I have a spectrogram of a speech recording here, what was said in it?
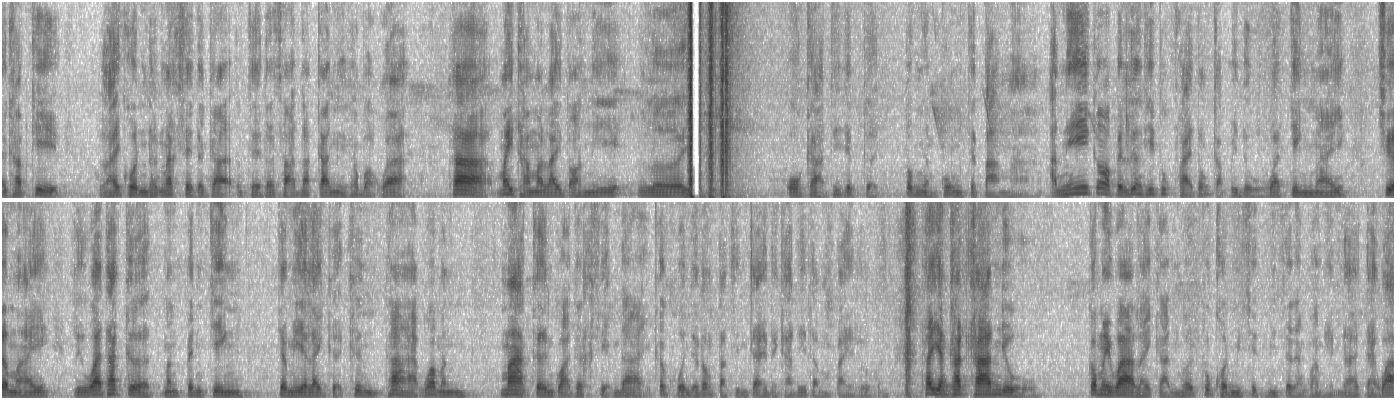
นะครับที่หลายคนทั้งนักเศรษฐกะเศรษฐศาสตร์นักการเงินเขาบอกว่า ถ้าไม่ทำอะไรตอนนี้เลย โอกาสที่จะเกิดต้มยำกุ้งจะตามมา อันนี้ก็เป็นเรื่องที่ทุกฝ่ายต้องกลับไปดูว่าจริงไหม เชื่อไหม หรือว่าถ้าเกิดมันเป็นจริงจะมีอะไรเกิดขึ้น ถ้าหากว่ามันมากเกินกว่าจะเสี่ยงได้ ก็ควรจะต้องตัดสินใจในการที่ทำไปร่วมกันถ้ายังคัดค้านอยู่ก็ไม่ว่าอะไรกัน เพราะทุกคนมีสิทธิ์มีแสดงความเห็นได้ แต่ว่า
